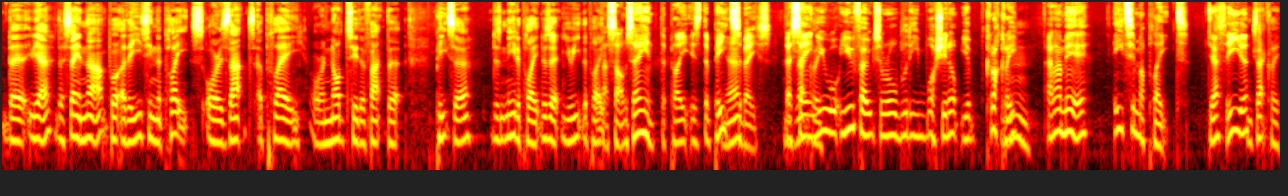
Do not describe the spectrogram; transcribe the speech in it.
they're, yeah, they're saying that, but are they eating the plates, or is that a play or a nod to the fact that pizza doesn't need a plate, does it? You eat the plate. That's what I'm saying. The plate is the pizza Yeah, base. They're saying you you folks are all bloody washing up your crockery, Mm. and I'm here eating my plate. Yeah, See ya. exactly.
